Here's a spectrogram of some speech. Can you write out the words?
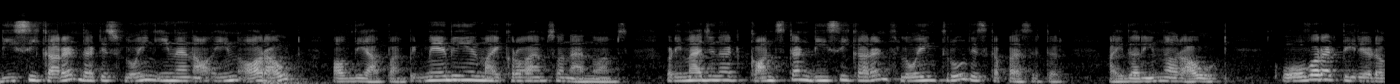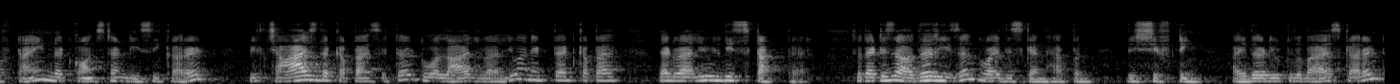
DC current that is flowing in and out, in or out of the op amp. It may be in microamps or nanoamps. But imagine a constant DC current flowing through this capacitor, either in or out over a period of time that constant DC current will charge the capacitor to a large value and it, that, that value will be stuck there. So that is the other reason why this can happen, this shifting either due to the bias current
